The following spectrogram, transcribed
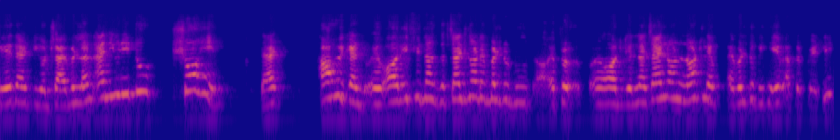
way that your child will learn, and you need to show him that how he can do or if you know the child is not able to do uh, or the child not able to behave appropriately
